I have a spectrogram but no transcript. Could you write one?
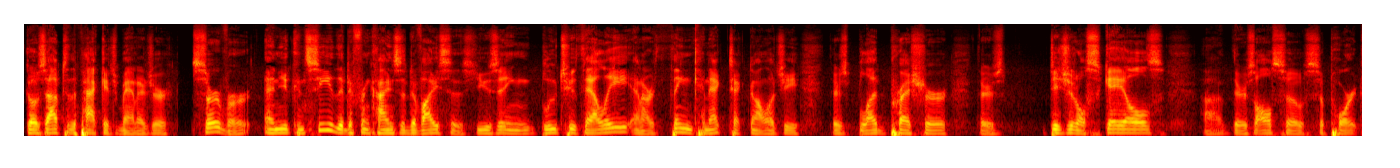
goes out to the Package Manager server, and you can see the different kinds of devices using Bluetooth LE and our ThingConnect technology. There's blood pressure, there's digital scales, uh, there's also support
